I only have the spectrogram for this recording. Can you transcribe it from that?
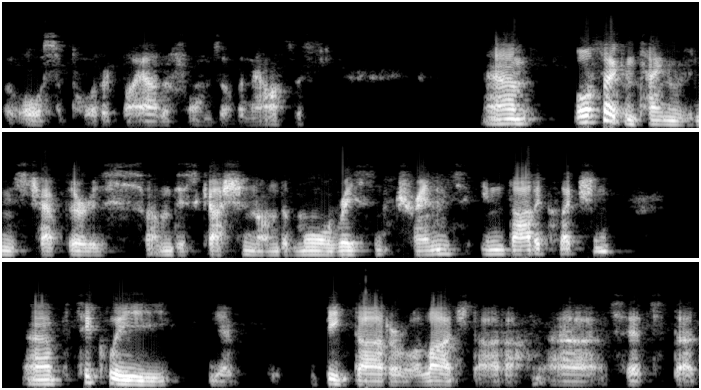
or supported by other forms of analysis. Um, also contained within this chapter is some discussion on the more recent trends in data collection, uh, particularly big data or large data uh, sets that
